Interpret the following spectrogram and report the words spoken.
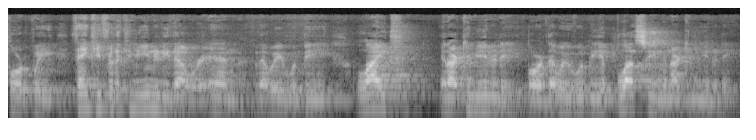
Lord, we thank you for the community that we're in, that we would be light in our community, Lord, that we would be a blessing in our community.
